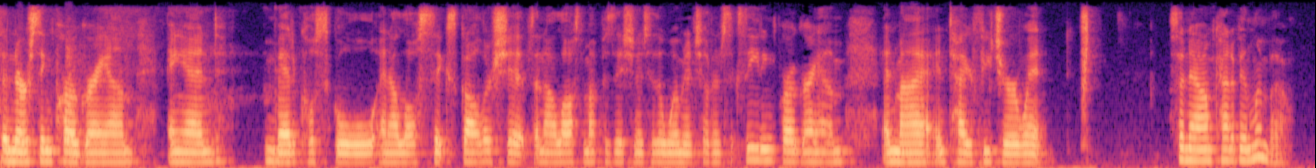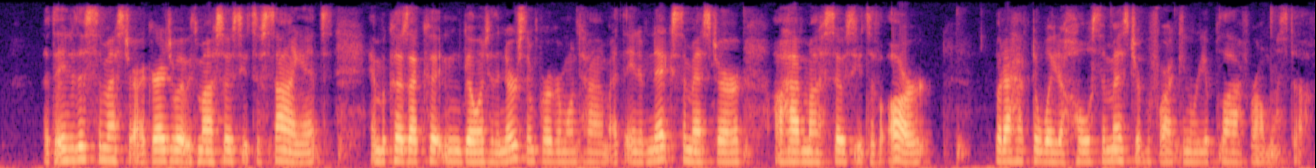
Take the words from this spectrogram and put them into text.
the nursing program and medical school, and I lost six scholarships, and I lost my position into the Women and Children Succeeding program, and my entire future went. So now I'm kind of in limbo. At the end of this semester, I graduate with my Associates of Science, and because I couldn't go into the nursing program on time, at the end of next semester, I'll have my Associates of Art, but I have to wait a whole semester before I can reapply for all my stuff.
